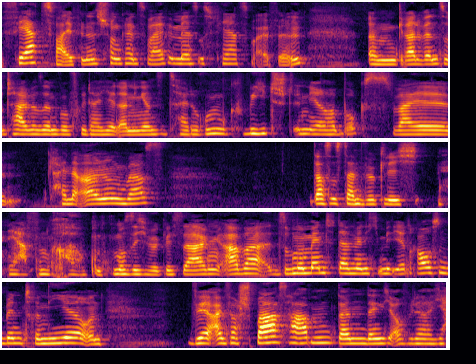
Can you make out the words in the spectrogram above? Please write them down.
Verzweifeln. Das ist schon kein Zweifel mehr, es ist Verzweifeln. Ähm, Gerade wenn es so Tage sind, wo Frieda hier dann die ganze Zeit rumquietscht in ihrer Box, weil keine Ahnung was. Das ist dann wirklich nervenraubend, muss ich wirklich sagen. Aber so Momente dann, wenn ich mit ihr draußen bin, trainiere und wir einfach Spaß haben, dann denke ich auch wieder, ja,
